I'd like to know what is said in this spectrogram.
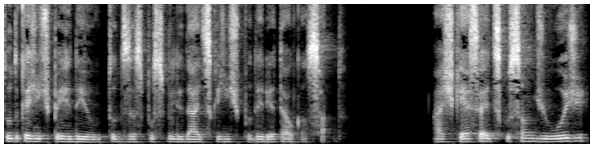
Tudo que a gente perdeu, todas as possibilidades que a gente poderia ter alcançado. Acho que essa é a discussão de hoje.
